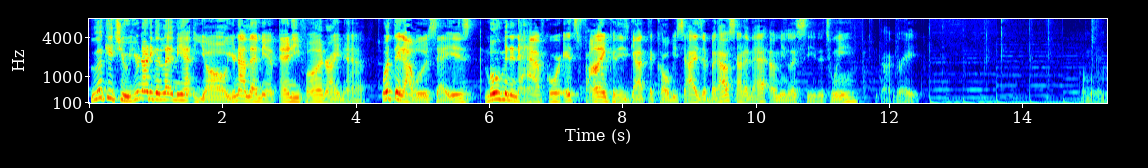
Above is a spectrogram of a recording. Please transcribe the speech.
Look at you. You're not even letting me have... Yo, you're not letting me have any fun right now. One thing I will say is movement in the half court, it's fine because he's got the Kobe size up. But outside of that, I mean, let's see. The tween, not great. Come on.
